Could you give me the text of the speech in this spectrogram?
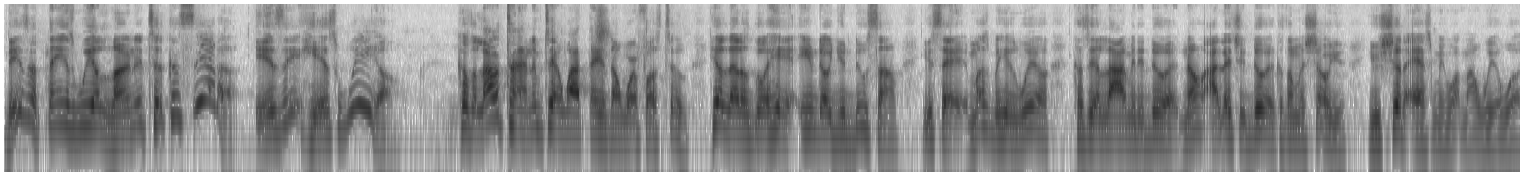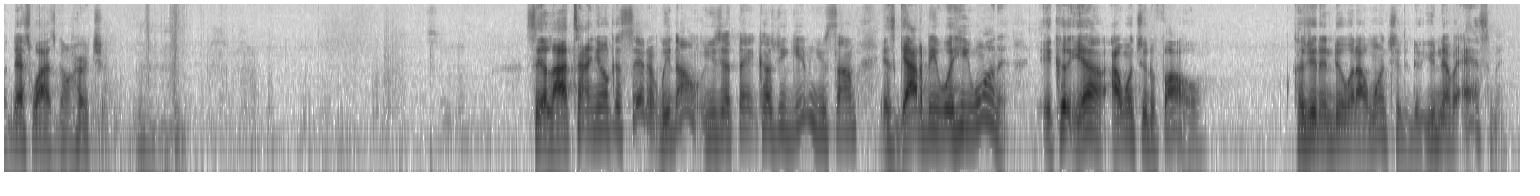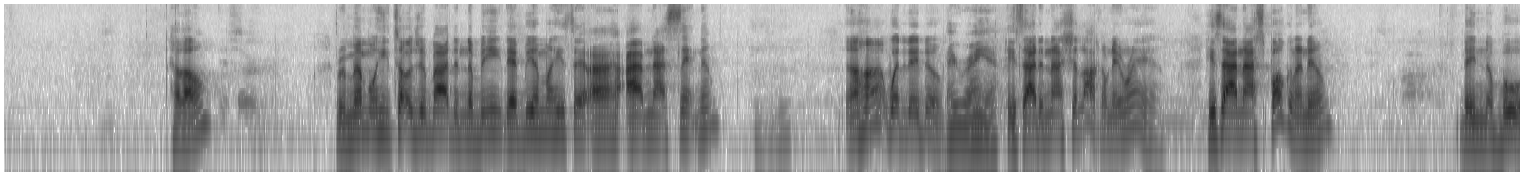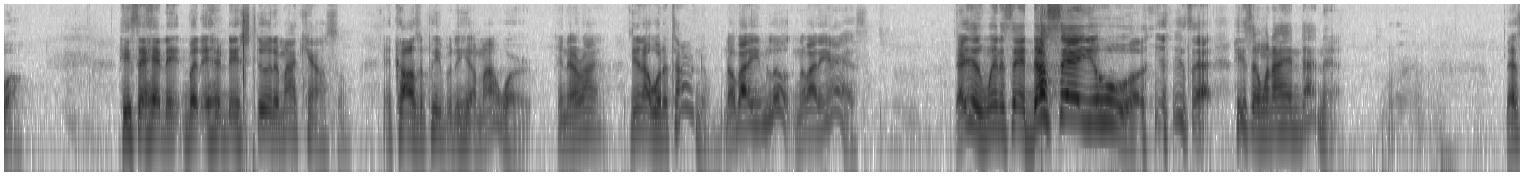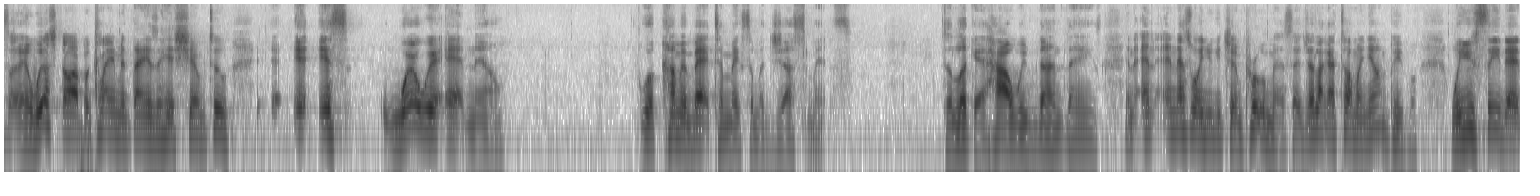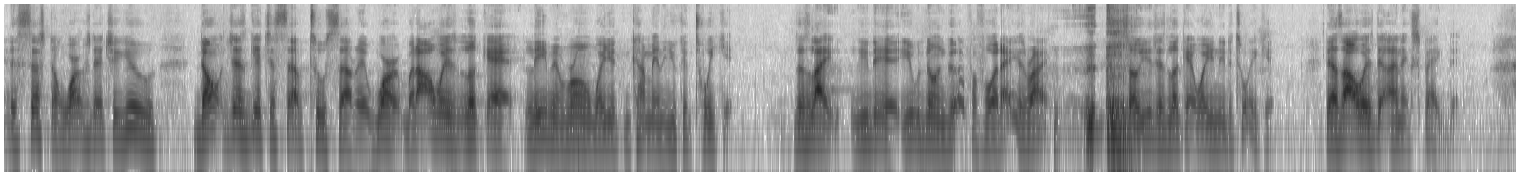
These are things we are learning to consider. Is it His will? Because a lot of times, let me tell you why things don't work for us too. He'll let us go ahead, even though you do something. You say, it must be His will because He allowed me to do it. No, I let you do it because I'm going to show you. You should have asked me what my will was. That's why it's going to hurt you. See, a lot of times you don't consider. We don't. You just think because He's giving you something, it's got to be what He wanted. It could, yeah, I want you to fall because you didn't do what I want you to do. You never asked me. Hello? Remember when he told you about the Nabi, that Bilma, he said, I, I have not sent them? Uh huh. What did they do? They ran. He said, I did not shalak them. They ran. He said, I had not spoken to them. They Nabua. He said, had they, but had they stood in my counsel and caused the people to hear my word. Isn't that right? Then I would have turned them. Nobody even looked. Nobody asked. They just went and said, Thus said Yahuah. he said, he said, when I hadn't done that. That's, and we'll start proclaiming things in his ship too. It, it's where we're at now. We're coming back to make some adjustments, to look at how we've done things. And, and, and that's where you get your improvements at. Just like I told my young people, when you see that the system works that you use, don't just get yourself too settled at work, but always look at leaving room where you can come in and you can tweak it. Just like you did. You were doing good for four days, right? so you just look at where you need to tweak it. There's always the unexpected.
